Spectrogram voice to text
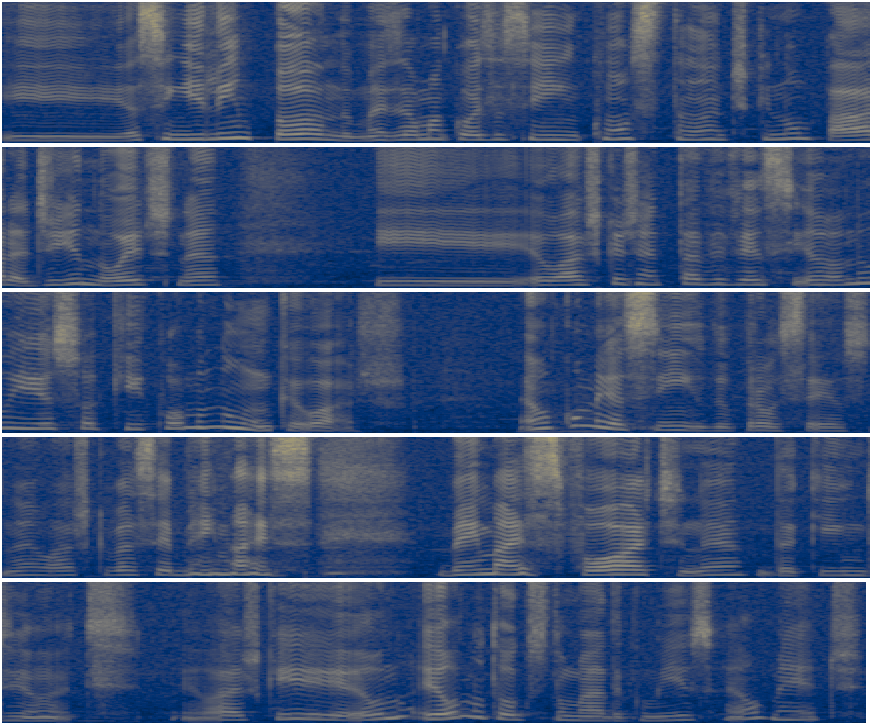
e assim ir limpando, mas é uma coisa assim constante que não para dia e noite, né? E eu acho que a gente está vivenciando isso aqui como nunca, eu acho. É um comecinho do processo, né? Eu acho que vai ser bem mais bem mais forte né, daqui em diante. Eu acho que eu, eu não estou acostumada com isso, realmente.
